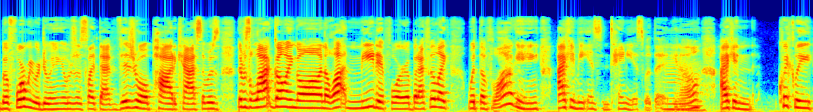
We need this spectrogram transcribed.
before we were doing it was just like that visual podcast there was there was a lot going on a lot needed for it but i feel like with the vlogging i can be instantaneous with it you know mm. i can quickly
